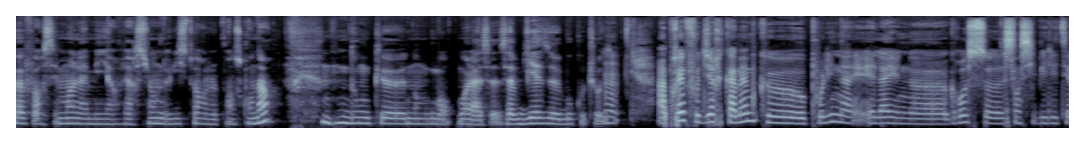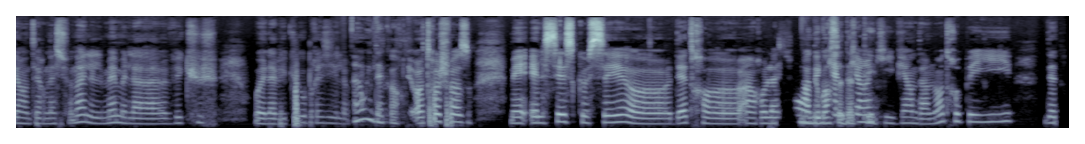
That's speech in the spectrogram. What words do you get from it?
pas forcément la meilleure version de l'histoire, je pense qu'on a. donc, euh, donc bon, voilà, ça, ça, biaise beaucoup de choses. Mm. Après, il faut dire quand même que Pauline, elle a une euh, grosse sensibilité internationale. Elle-même, elle a vécu, ou elle a vécu au Brésil. Ah oui, d'accord. Autre chose. Mais elle sait ce que c'est euh, d'être euh, en relation avec quelqu'un qui vient d'un autre pays, d'être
